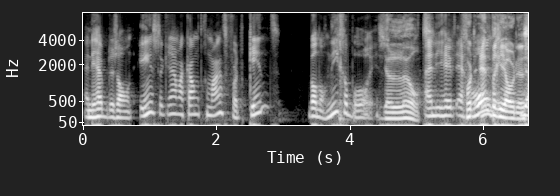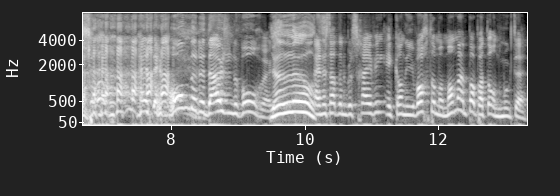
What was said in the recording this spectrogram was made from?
En die hebben dus al een Instagram-account gemaakt voor het kind wat nog niet geboren is. Je lult. En die heeft echt Voor het hond- embryo dus. Ja, het heeft honderden duizenden volgers. Je lult. En er staat in de beschrijving, ik kan hier wachten om mijn mama en papa te ontmoeten.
